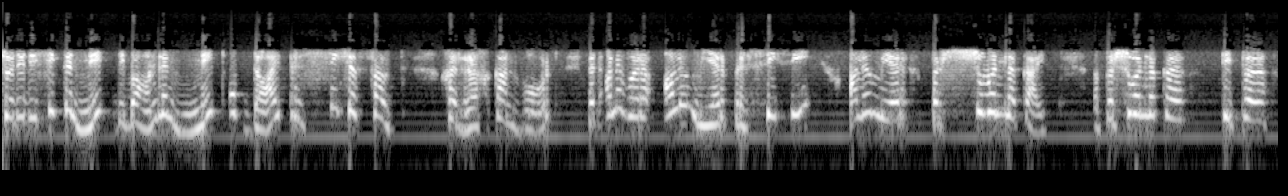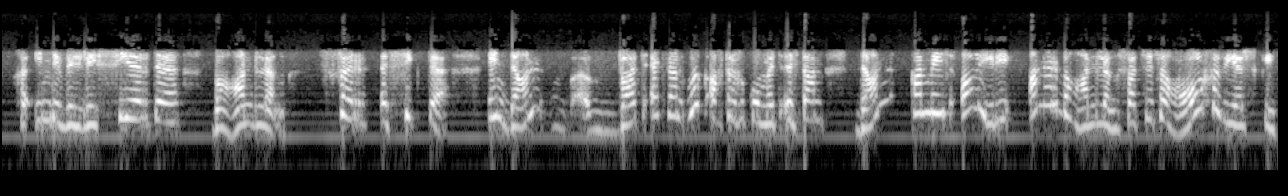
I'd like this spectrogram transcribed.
sodat die siekte net die behandeling net op daai presiese fout gerig kan word. Met ander woorde al hoe meer presisie al hoe meer persoonlikheid 'n persoonlike tipe geïndividualiseerde behandeling vir 'n siekte. En dan wat ek dan ook agtergekom het is dan dan kan mens al hierdie ander behandelings wat soos 'n haalgeweer skiet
